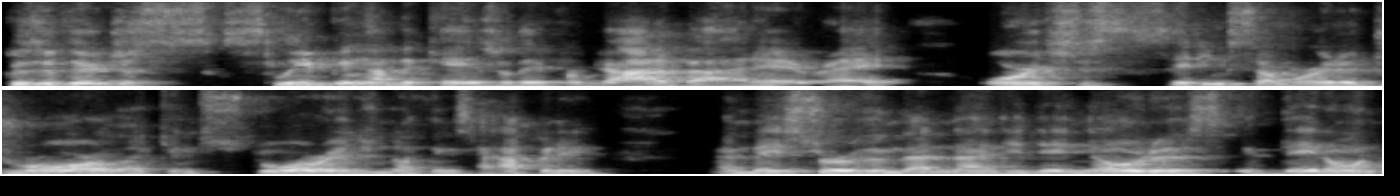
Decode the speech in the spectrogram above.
Because if they're just sleeping on the case or they forgot about it, right? Or it's just sitting somewhere in a drawer, like in storage, nothing's happening, and they serve them that 90 day notice, if they don't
